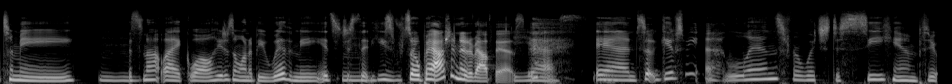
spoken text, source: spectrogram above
to me mm-hmm. it's not like well he doesn't want to be with me it's just mm-hmm. that he's so passionate about this yes and so it gives me a lens for which to see him through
